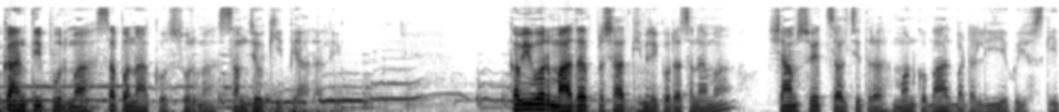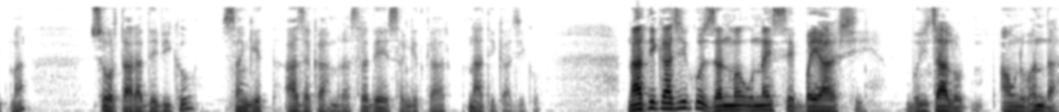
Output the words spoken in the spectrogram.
कान्तिपुरमा सपनाको सुरमा सम्झ्यो कि प्याराले। कविवर माधव प्रसाद घिमिरेको रचनामा श्यामश्वेत चलचित्र मनको बाँधबाट लिइएको यस गीतमा स्वर तारा देवीको संगीत आजका हाम्रा श्रद्धेय संगीतकार नातिकाजीको नातिकाजीको जन्म उन्नाइस सय बयासी भुइँचालो आउनुभन्दा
